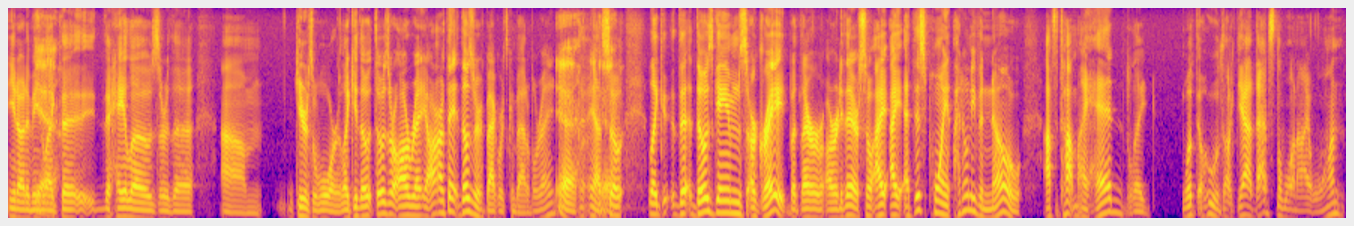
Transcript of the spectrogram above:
You know what I mean? Yeah. Like the the Halos or the um Gears of War. Like tho- those are already aren't they? Those are backwards compatible, right? Yeah, Yeah. So like th- those games are great, but they're already there. So I I at this point I don't even know off the top of my head like what the who like yeah that's the one I want.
